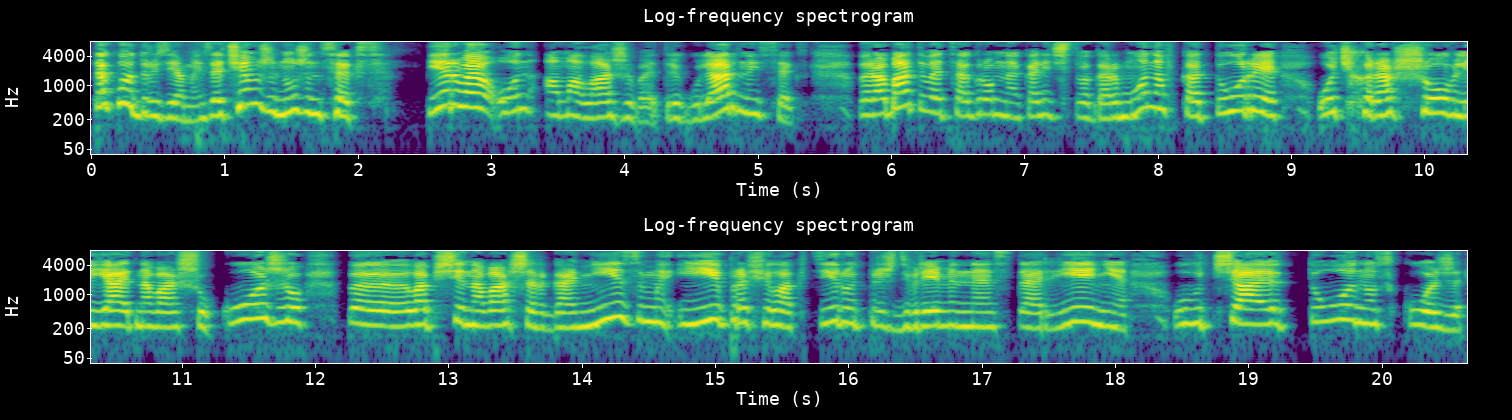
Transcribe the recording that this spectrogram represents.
Так вот, друзья мои, зачем же нужен секс? Первое, он омолаживает регулярный секс. Вырабатывается огромное количество гормонов, которые очень хорошо влияют на вашу кожу, вообще на ваш организм и профилактируют преждевременное старение, улучшают тонус кожи.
